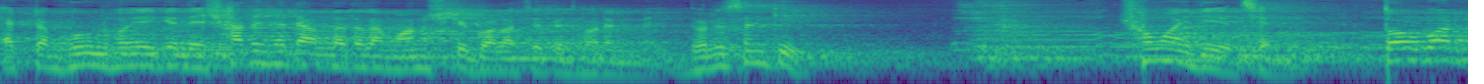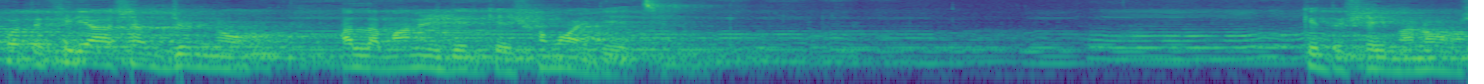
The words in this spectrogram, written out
একটা ভুল হয়ে গেলে সাথে সাথে আল্লাহ তালা মানুষকে গলা চেপে ধরেন নাই। ধরেছেন কি? সময় দিয়েছেন। তবার পথে ফিরে আসার জন্য আল্লাহ মানুষদেরকে সময় দিয়েছেন। কিন্তু সেই মানুষ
